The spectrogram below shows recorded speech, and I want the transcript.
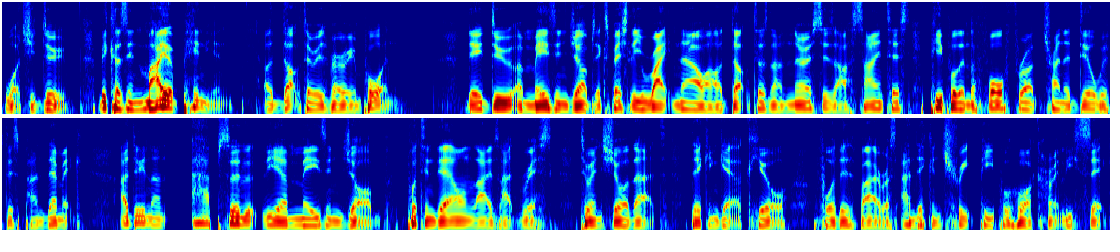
what you do. Because, in my opinion, a doctor is very important. They do amazing jobs, especially right now. Our doctors, our nurses, our scientists, people in the forefront trying to deal with this pandemic are doing an absolutely amazing job putting their own lives at risk to ensure that they can get a cure for this virus and they can treat people who are currently sick,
